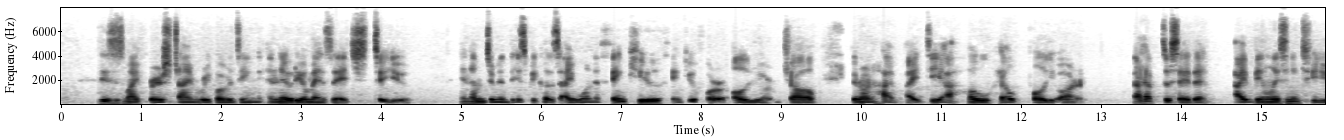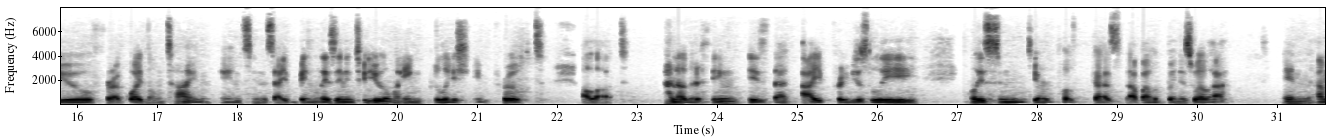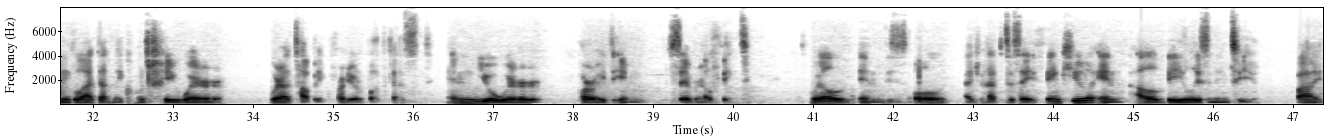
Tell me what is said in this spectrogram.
This is my first time recording an audio message to you. And I'm doing this because I want to thank you. Thank you for all your job you don't have idea how helpful you are. I have to say that I've been listening to you for a quite long time, and since I've been listening to you, my English improved a lot. Another thing is that I previously listened to your podcast about Venezuela, and I'm glad that my country were were a topic for your podcast, and you were alright in several things. Well, and this is all I just have to say. Thank you, and I'll be listening to you. Bye.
